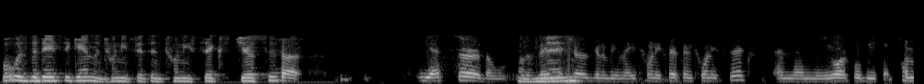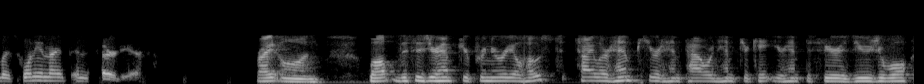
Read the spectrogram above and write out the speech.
What was the dates again? The 25th and 26th, Joseph? So, yes, sir. The, the mm-hmm. Vegas show is going to be May 25th and 26th, and then New York will be September 29th and 30th. Right on. Well, this is your hemp entrepreneurial host, Tyler Hemp, here at Hemp Power and Hemptricate your hemposphere as usual.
